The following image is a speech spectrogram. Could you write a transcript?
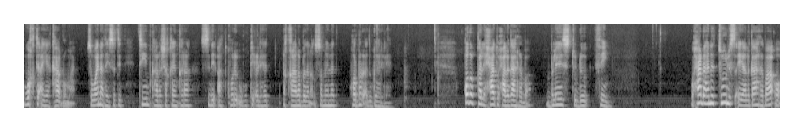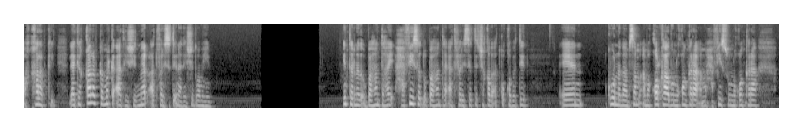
waqti ayaa kaa dhumay. So waa inaad haysatid tiam kaa la shaqeyn karaa sidii aad kore ugu kici lahayd dhaqaalo badan aad u sameyn lahayd horumar aad u gaari lahayd. Qodobka lixaad waxaa lagaa rabaa place to do thing. Waxaan dhahna tools ayaa lagaa rabaa oo ah qalabkii. Laakiin qalabka marka aad heshid meel aad fariisatid inaad heshid waa muhiim. Internet u baahan tahay xafiisaad u baahan tahay aad fariisatid shaqada aad ku qabatid ku nidaamsan ama qolkaadu noqon karaa ama xafiisuu noqon karaa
